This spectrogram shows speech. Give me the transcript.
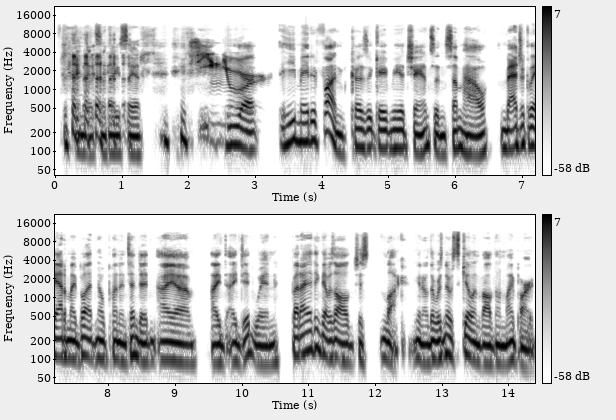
I know that's not how you say it. Senior. Yeah, he made it fun because it gave me a chance, and somehow magically out of my butt, no pun intended, I uh, I I did win. But I think that was all just luck. You know, there was no skill involved on my part.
